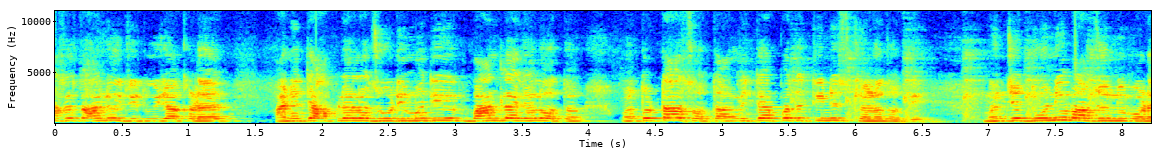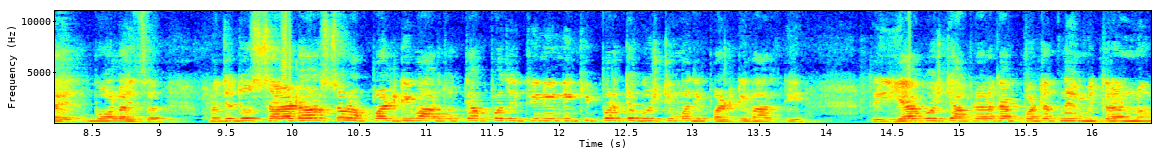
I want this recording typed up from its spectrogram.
असंच आली होती तुझ्याकडे आणि ते आपल्याला जोडीमध्ये बांधलं गेलं होतं. म्हणून तो टास होता. मी त्या पद्धतीनेच खेळत होते. म्हणजे दोन्ही बाजूंनी बोलाय बोलायचं. म्हणजे तो सरडा असतो ना पलटी मारतो. त्या पद्धतीने निकी प्रत्येक गोष्टीमध्ये पलटी मारती. तर या गोष्टी आपल्याला काय पटत नाही मित्रांनो.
